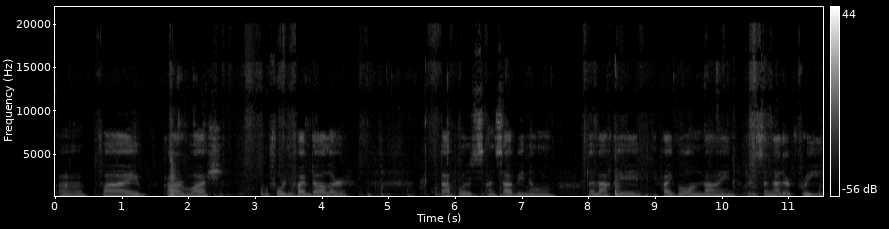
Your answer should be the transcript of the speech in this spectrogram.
Uh, five car wash for $45. Tapos ang sabi ng lalaki, if I go online, there's another free.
